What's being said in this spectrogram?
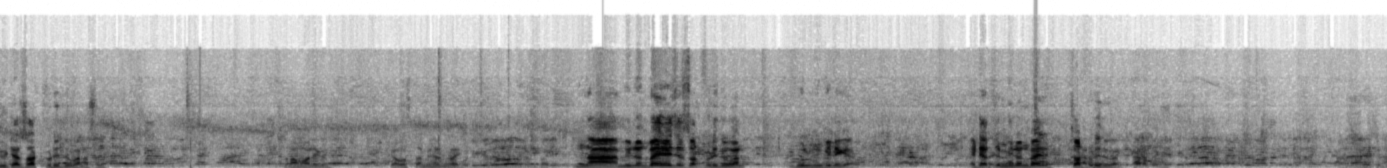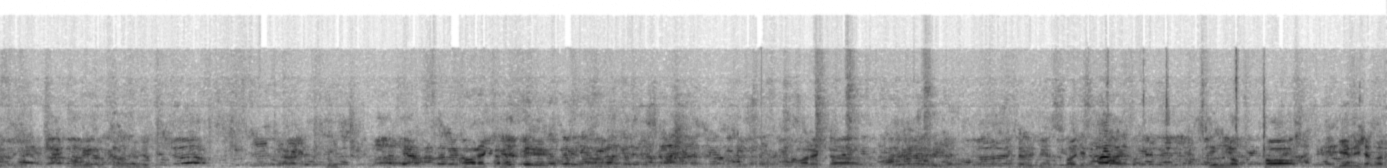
দুইটা চটপটি দোকান আছে। সালাম আলাইকুম কি অবস্থা মিলন ভাই? না মিলন ভাই এই যে চটপটি দোকান গুলমুখী লেগা। এটা হচ্ছে মিলন ভাইয়ের চটপটি দোকান। আমার একটা আমার একটা একটা ছয় দিনের মাথায় তিন লক্ষ বিয়াল্লিশ হাজার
